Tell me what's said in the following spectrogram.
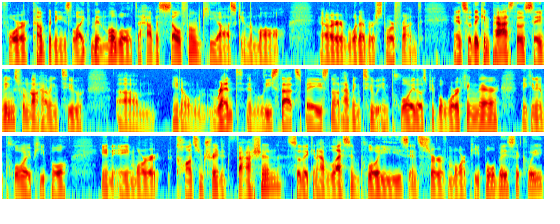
for companies like Mint Mobile to have a cell phone kiosk in the mall or whatever storefront. And so they can pass those savings from not having to, um, you know, rent and lease that space, not having to employ those people working there. They can employ people in a more concentrated fashion so they can have less employees and serve more people basically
